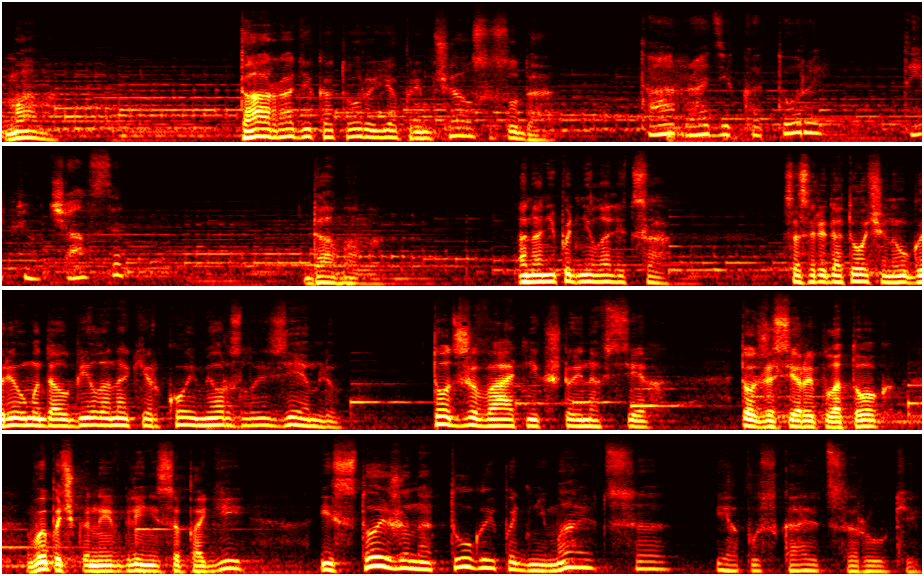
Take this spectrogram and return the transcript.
Мама, та, ради которой я примчался сюда. Та, ради которой ты примчался? Да, мама. Она не подняла лица. Сосредоточенно, угрюмо долбила она киркой мерзлую землю – тот же ватник, что и на всех. Тот же серый платок, выпачканные в глине сапоги, и с той же натугой поднимаются и опускаются руки.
